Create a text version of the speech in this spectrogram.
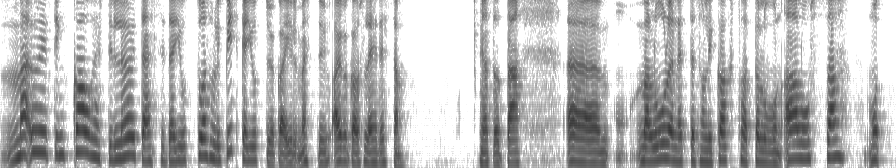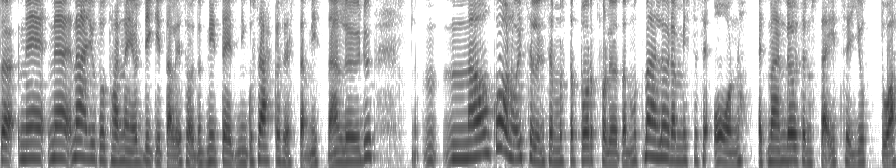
mä yritin kauheasti löytää sitä juttua. Se oli pitkä juttu, joka ilmestyi aikakauslehdessä – ja tota, öö, mä luulen, että se oli 2000-luvun alussa, mutta ne, ne, nämä jututhan ei ole digitalisoitu, niitä ei niin kuin sähköisestä mistään löydy. Mä oon koonnut itselleni semmoista portfoliota, mutta mä en löydä, missä se on. Että mä en löytänyt sitä itse juttua.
